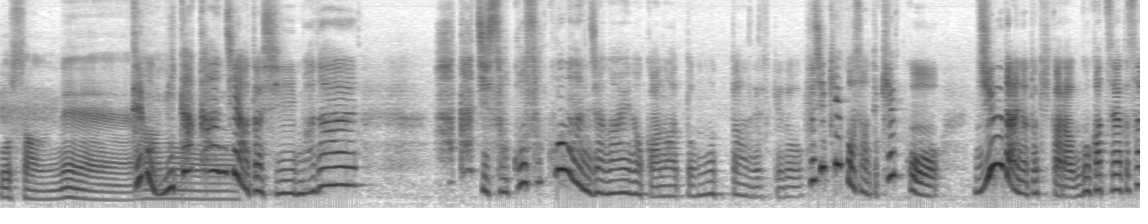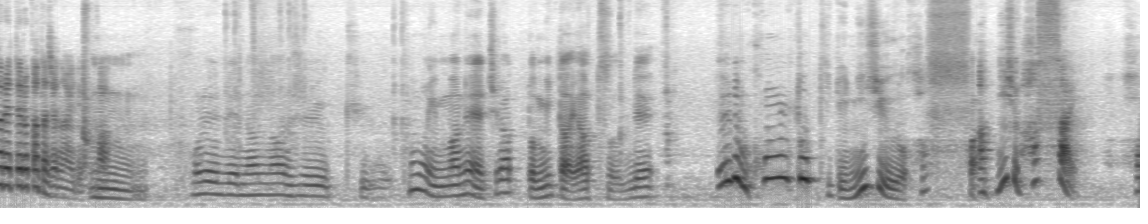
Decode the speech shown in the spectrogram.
子さんねでも見た感じあの私まだ二十歳そこそこなんじゃないのかなと思ったんですけど藤恵子さんって結構10代の時からご活躍されてる方じゃないですか、うん、これで79この今ねちらっと見たやつでえでもこの時で28歳？はあ28歳あ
